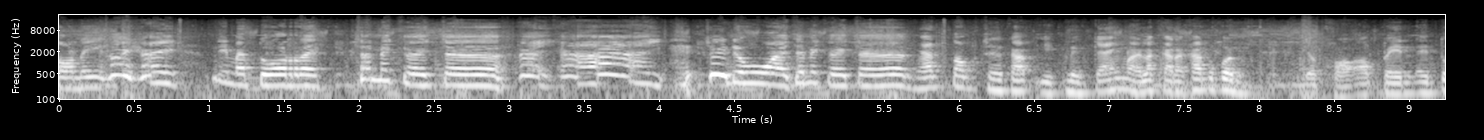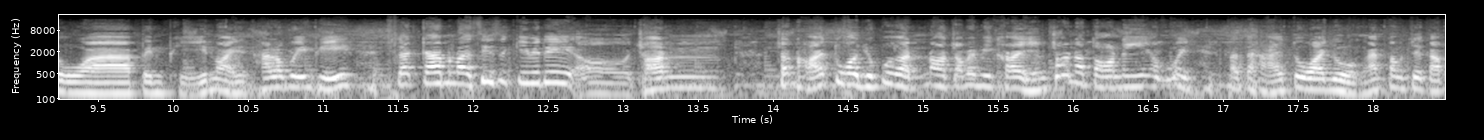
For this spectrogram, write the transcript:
ตอนนี้ เฮ้ยเฮ้ยนี่มันตัวอะไร ฉันไม่เคยเจอ เฮ้ยอ้ยช่วยด้วย ฉันไม่เคยเจอ งั้นต้องเจอกับอีกหนึ่งแก๊งหน่อยละกันนะครับทุกคน ดี๋ยวขอเอาเป็นไอตัวเป็นผีหน่อยฮาโลวีนผีจัดการมันหน่อยสิสกิวิดี้เออฉันฉันหายตัวอยู่เพื่อนนอกจากไม่มีใครเห็นฉันนตอนนี้โอ้ยน่าจะหายตัวอยู่งั้นต้องเจอกับ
